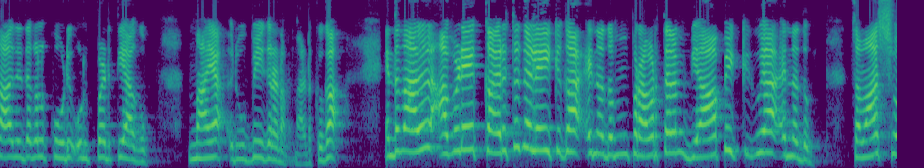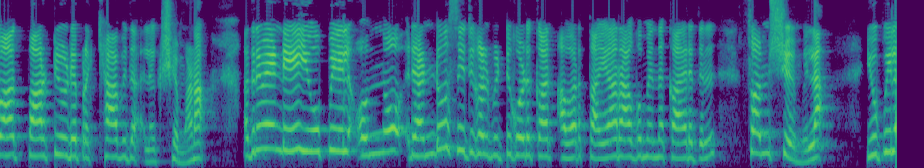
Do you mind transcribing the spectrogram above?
സാധ്യതകൾ കൂടി ഉൾപ്പെടുത്തിയാകും നയ രൂപീകരണം നടക്കുക. എന്തെന്നാൽ അവിടെ കരുത്ത് തെളിയിക്കുക എന്നതും പ്രവർത്തനം വ്യാപിക്കുക എന്നതും സമാജ്വാദ് പാർട്ടിയുടെ പ്രഖ്യാപിത ലക്ഷ്യമാണ്. അതിനുവേണ്ടി യു പിയിൽ ഒന്നോ രണ്ടോ സീറ്റുകൾ വിട്ടുകൊടുക്കാൻ അവർ തയ്യാറാകുമെന്ന കാര്യത്തിൽ സംശയമില്ല യു പിയിൽ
